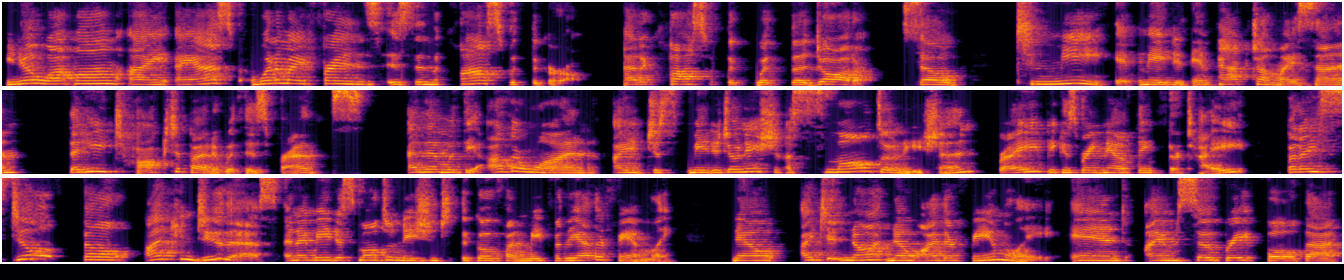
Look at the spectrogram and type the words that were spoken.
you know what, mom? I, I asked one of my friends is in the class with the girl, had a class with the, with the daughter. So to me, it made an impact on my son that he talked about it with his friends. And then with the other one, I just made a donation, a small donation, right? Because right now things are tight, but I still felt I can do this. And I made a small donation to the GoFundMe for the other family. Now, I did not know either family. And I'm so grateful that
